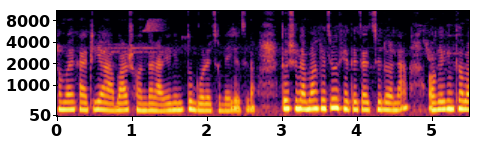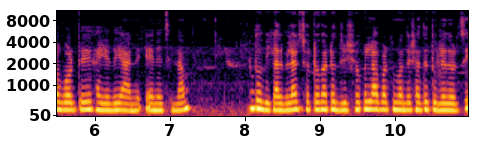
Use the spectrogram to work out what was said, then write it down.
সময় কাটিয়ে আবার সন্ধ্যার আগে কিন্তু গড়ে চলে গেছিলাম। তো শুনে আমার কিছুই খেতে চাচ্ছিল না, ওকে কিন্তু আবার ঘর থেকে খাইয়ে দিয়ে এনেছিলাম। তো বিকালবেলার ছোটোখাটো দৃশ্যগুলো আবার তোমাদের সাথে তুলে ধরছি।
